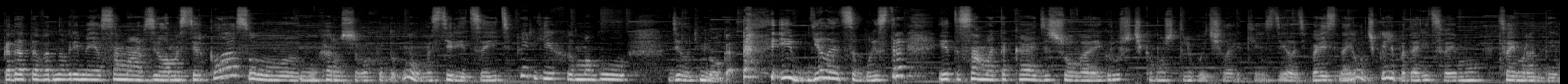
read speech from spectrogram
Когда-то в одно время я сама взяла мастер-класс у хорошего худ... ну, мастерицы, и теперь их могу делать много. И делается быстро. И это самая такая дешевая игрушечка, может любой человек ее сделать. Повесить на елочку или подарить своему, своим родным.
